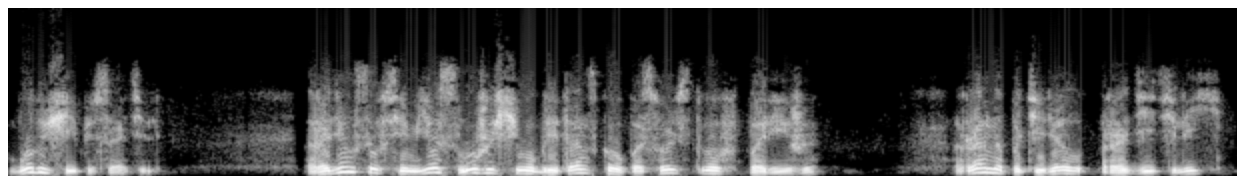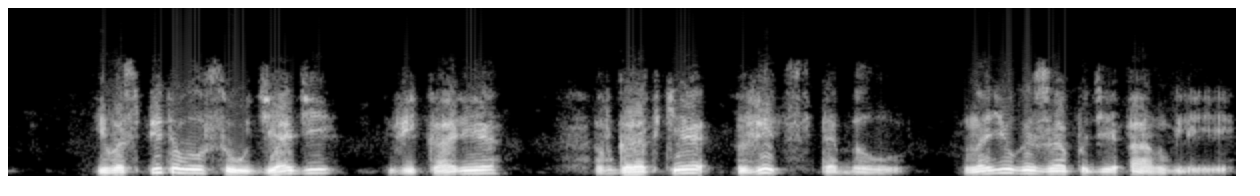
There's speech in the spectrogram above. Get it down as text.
Будущий писатель родился в семье служащего британского посольства в Париже, рано потерял родителей и воспитывался у дяди, викария, в городке Витстебл на юго-западе Англии.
